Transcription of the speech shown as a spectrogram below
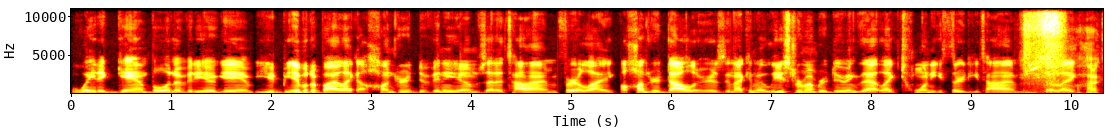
way to gamble in a video game. You'd be able to buy like a hundred diviniums at a time for like a hundred dollars, and I can at least remember doing that like 20, 30 times. So like Fuck.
